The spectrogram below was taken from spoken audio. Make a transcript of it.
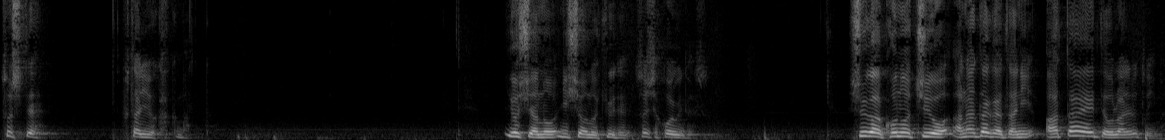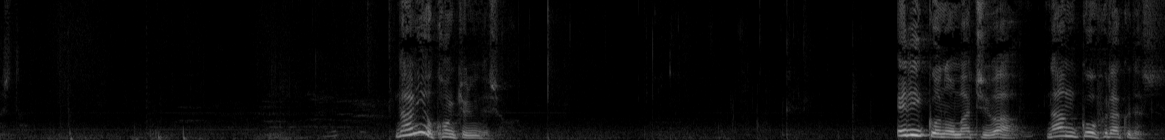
そして二人をかくまったヨシアの二章の九でそしてこういう意味です主がこの地をあなた方に与えておられると言いました何を根拠に言うんでしょうエリコの町は難攻不落です。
